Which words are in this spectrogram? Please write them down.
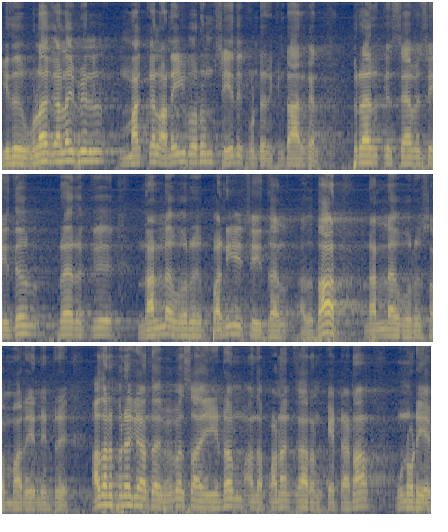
இது உலகளவில் மக்கள் அனைவரும் செய்து கொண்டிருக்கின்றார்கள். பிறருக்கு சேவை செய்தல் பிறருக்கு நல்ல ஒரு பணியை செய்தல் அதுதான் நல்ல ஒரு சம்மாரியன் என்று. அதன் பிறகு அந்த விவசாயியிடம் அந்த பணக்காரன் கேட்டானா உன்னுடைய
